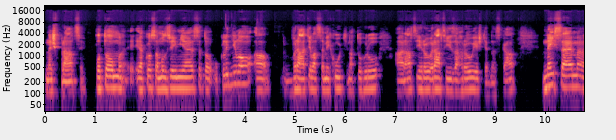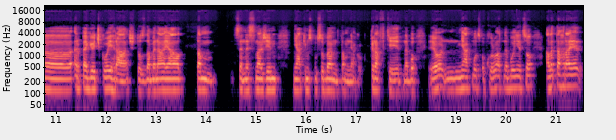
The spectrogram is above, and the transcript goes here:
než v práci. Potom jako samozřejmě se to uklidnilo a vrátila se mi chuť na tu hru a rád si, hru, rád si ji zahraju ještě dneska. Nejsem uh, RPGčkový hráč, to znamená, já tam se nesnažím nějakým způsobem tam nějak kraftit nebo jo, nějak moc obchodovat nebo něco, ale ta hra je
